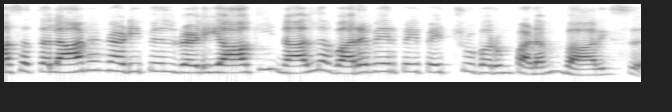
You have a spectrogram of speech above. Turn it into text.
அசத்தலான நடிப்பில் வெளியாகி நல்ல வரவேற்பை பெற்று வரும் படம் வாரிசு.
